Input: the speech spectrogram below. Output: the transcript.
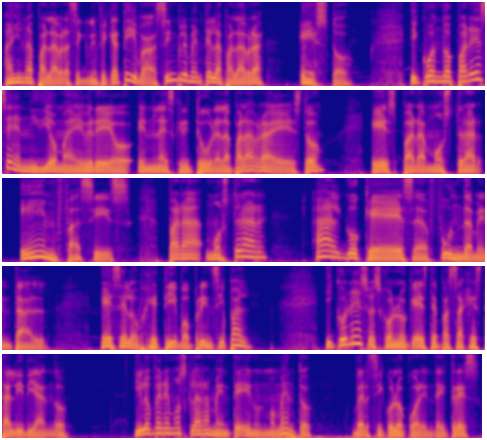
Hay una palabra significativa, simplemente la palabra esto. Y cuando aparece en idioma hebreo en la escritura la palabra esto, es para mostrar énfasis, para mostrar algo que es fundamental. Es el objetivo principal. Y con eso es con lo que este pasaje está lidiando. Y lo veremos claramente en un momento. Versículo 43.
